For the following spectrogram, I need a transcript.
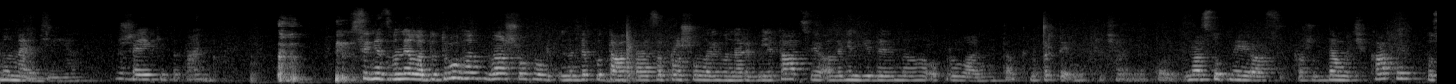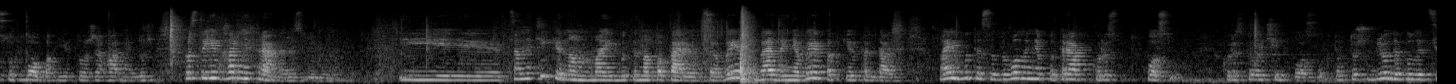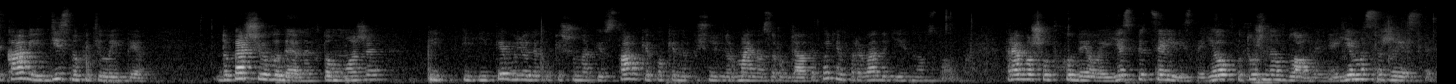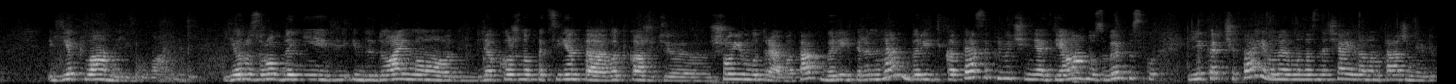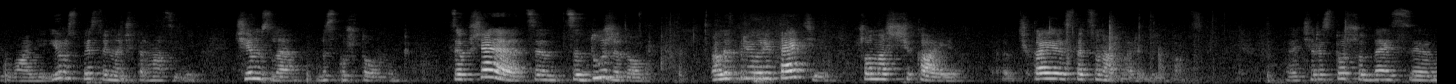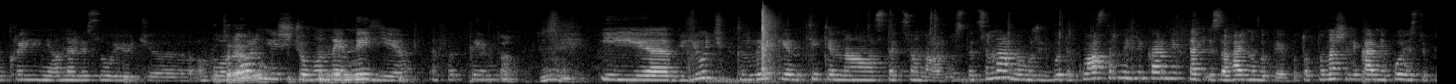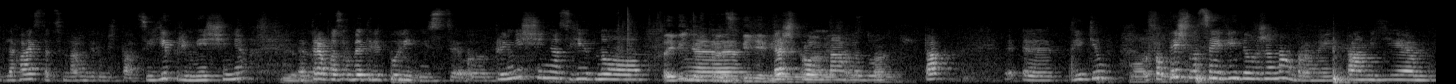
моментів є. Ще які питання? Сьогодні дзвонила до друга нашого депутата, запрошувала його на реабілітацію, але він їде на оперування, так, на оперативне втручання. То наступний раз кажу, будемо чекати. По суглобах є теж гарні дуже. Просто є гарні тренери з людьми. І це не тільки нам має бути на папері це ведення випадків і так далі. Має бути задоволення потреб послуг, користувачів послуг. Тобто, щоб люди були цікаві і дійсно хотіли йти. До першої години, хто може підійти, бо люди поки що на півставки, поки не почнуть нормально заробляти, потім переведуть їх на вставку. Треба, щоб входили, є спеціалісти, є потужне обладнання, є масажисти, є плани лікування, є розроблені індивідуально для кожного пацієнта, от кажуть, е, що йому треба. Так? Беріть рентген, беріть КТ заключення, діагноз, виписку. Лікар читає, воно йому назначає навантаження в лікуванні і розписує на 14 днів. Чим зле, безкоштовно. Це взагалі це, це дуже добре. Але в пріоритеті, що нас чекає? Чекає стаціонарна реабілітація. Е, Через те, що десь е, в Україні аналізують е, амбулаторні, що вони не є ефективні. І е, б'ють клики тільки на стаціонарну. Стаціонарно можуть бути в кластерних лікарнях, так і загального типу. Тобто наша лікарня повністю підлягає стаціонарній реабілітації. Є приміщення, е, треба зробити відповідність е, приміщення згідно Та й відділ, в Е, принципі, є відділ. Держпромнагляду. так. Е, Відділ Ну, фактично цей відділ вже набраний. Там є м,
